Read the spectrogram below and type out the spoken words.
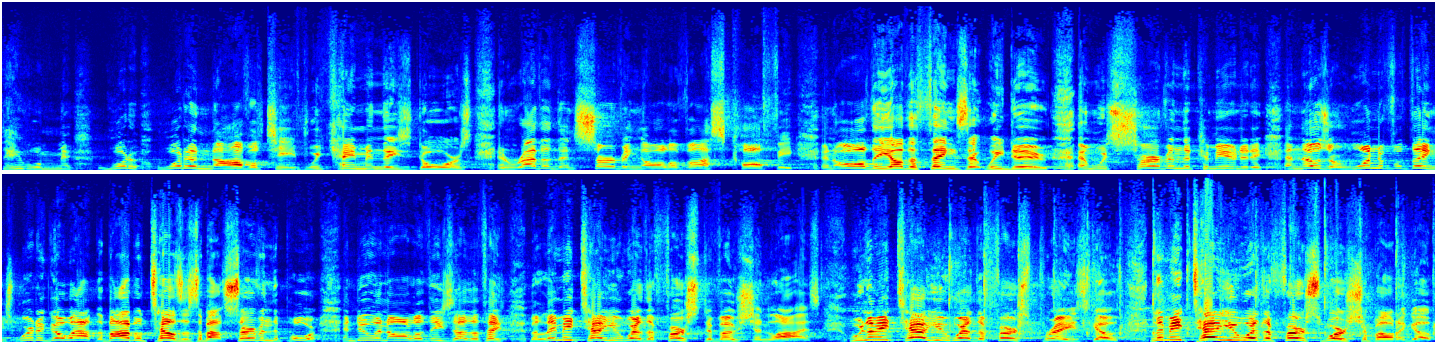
They will, what, what a novelty if we came in these doors and rather than serving all of us coffee and all the other things that we do, and we're serving the community, and those are wonderful things. We're to go out. The Bible tells us about serving the poor and doing all of these other things. But let me tell you where the first devotion lies. Well, let me tell you where the first praise goes. Let me tell you where the first worship ought to go.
